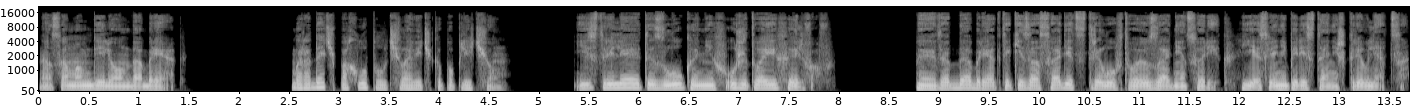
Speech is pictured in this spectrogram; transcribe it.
На самом деле он добряк. Бородач похлопал человечка по плечу. «И стреляет из лука не хуже твоих эльфов. Этот добряк таки засадит стрелу в твою задницу, Рик, если не перестанешь кривляться».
